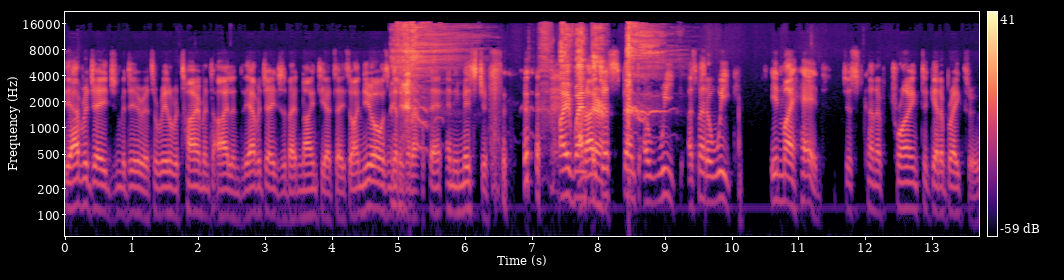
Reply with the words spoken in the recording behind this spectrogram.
the average age in Madeira, it's a real retirement island. The average age is about 90, I'd say. So I knew I wasn't going to get up to any mischief. I went and there. I just spent a week. I spent a week in my head, just kind of trying to get a breakthrough.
